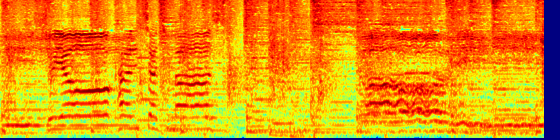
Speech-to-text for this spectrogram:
に。主よ感謝します。勝利に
